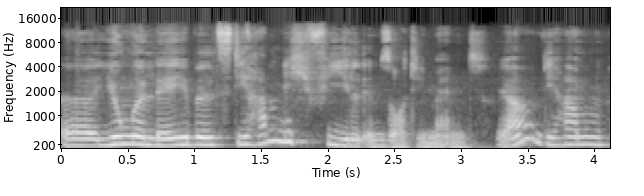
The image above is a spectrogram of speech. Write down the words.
äh, junge Labels, die haben nicht viel im Sortiment. Ja, die haben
